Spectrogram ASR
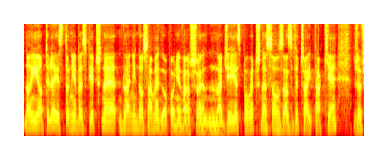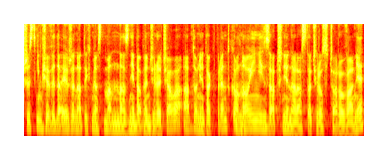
No i o tyle jest to niebezpieczne dla niego samego, ponieważ nadzieje społeczne są zazwyczaj takie, że wszystkim się wydaje, że natychmiast manna z nieba będzie leciała, a to nie tak prędko, no i zacznie narastać rozczarowanie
